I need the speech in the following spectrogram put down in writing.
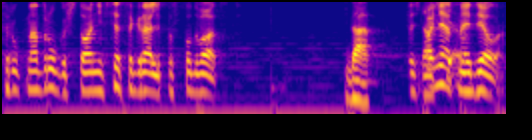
друг на друга, что они все сыграли по 120. Да. То есть, да, понятное все... дело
